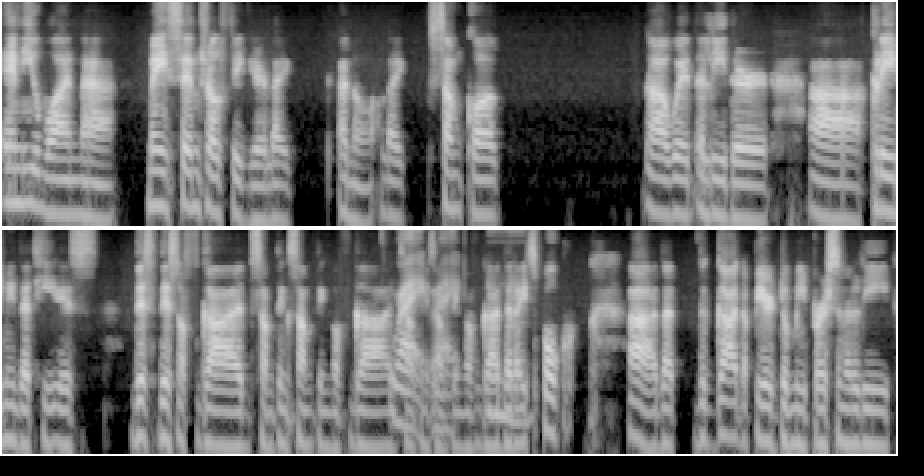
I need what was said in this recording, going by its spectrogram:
anyone na may central figure like ano like some cult uh, with a leader uh, claiming that he is this this of God something something of God Right, something something right. of God that I Mhm. spoke uh, that the God appeared to me personally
